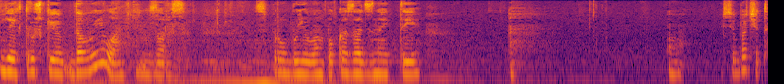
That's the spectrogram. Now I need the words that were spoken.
Я їх трошки давила. Зараз спробую вам показати, знайти. О, ось бачите?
